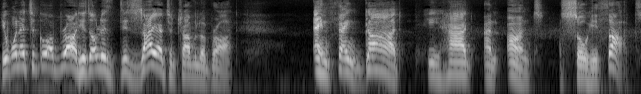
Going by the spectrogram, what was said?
He wanted to go abroad. He's always desired to travel abroad. And thank God he had an aunt, so he thought,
